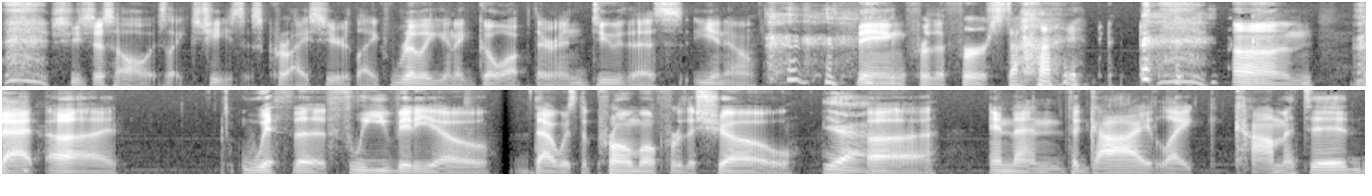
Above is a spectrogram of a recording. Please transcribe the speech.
She's just always like, Jesus Christ, you're like really gonna go up there and do this, you know, thing for the first time. um, that uh, with the flea video, that was the promo for the show Yeah. uh, and then the guy like commented,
